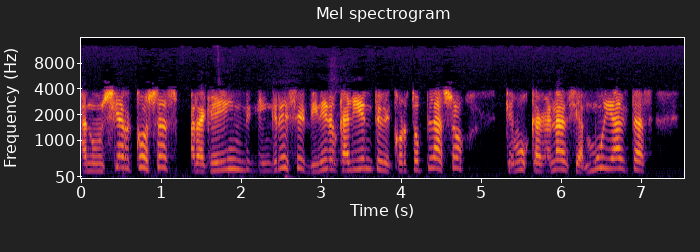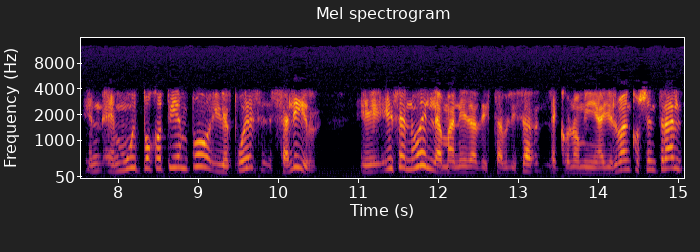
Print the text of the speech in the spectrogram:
anunciar cosas para que in- ingrese dinero caliente de corto plazo que busca ganancias muy altas en, en muy poco tiempo y después salir. Eh, esa no es la manera de estabilizar la economía y el Banco Central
